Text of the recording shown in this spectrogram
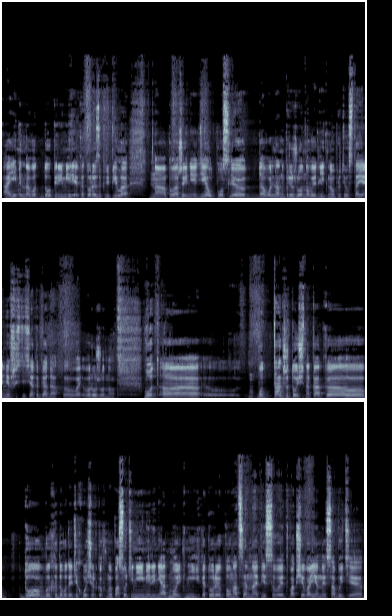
а именно вот до перемирия, которое закрепило а, положение дел после довольно напряженного и длительного противостояния в 60-х годах э, вооруженного. Вот, а, вот так же точно, как э, до выхода вот этих очерков. Мы, по сути, не имели ни одной книги, которая полноценно описывает вообще военные события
